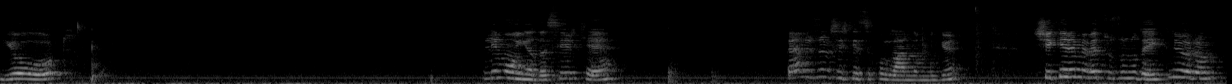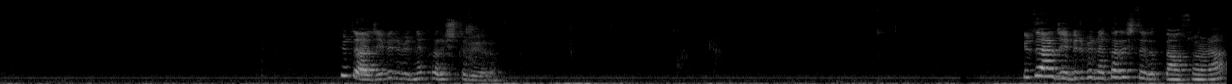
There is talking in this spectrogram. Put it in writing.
yoğurt, limon ya da sirke. Ben üzüm sirkesi kullandım bugün. Şekerimi ve tuzumu da ekliyorum. Güzelce birbirine karıştırıyorum. Güzelce birbirine karıştırdıktan sonra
